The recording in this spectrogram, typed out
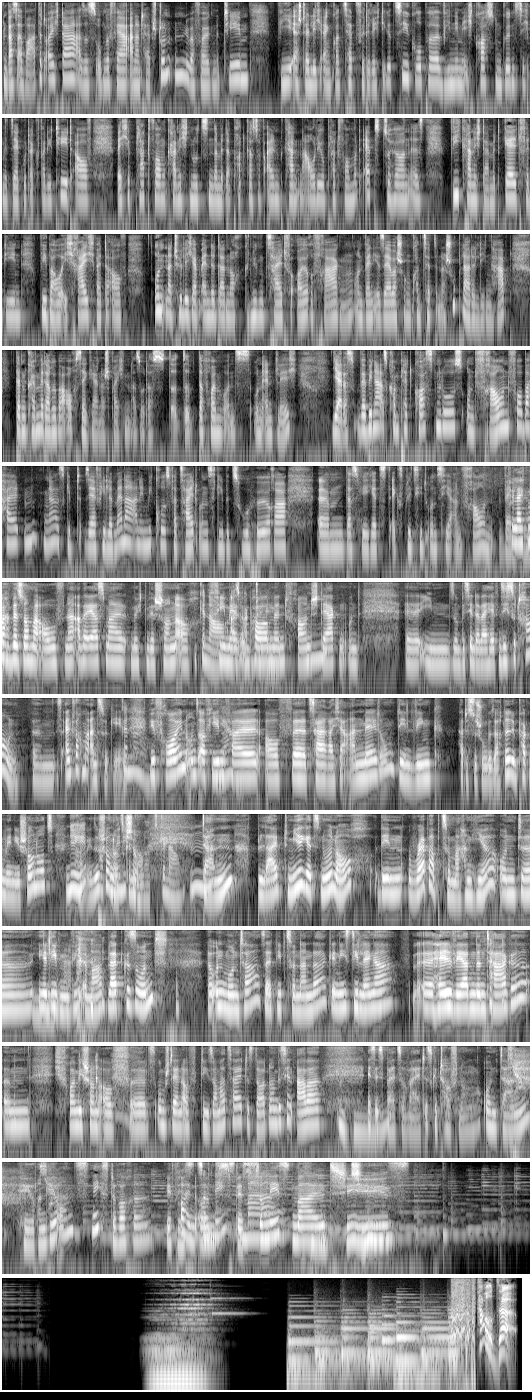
Und was erwartet euch da? Also es ist ungefähr anderthalb Stunden über folgende Themen. Wie erstelle ich ein Konzept für die richtige Zielgruppe? Wie nehme ich kostengünstig mit sehr guter Qualität auf? Welche Plattform kann ich nutzen, damit der Podcast auf allen bekannten Audioplattformen und Apps zu hören ist? Wie kann ich damit Geld verdienen? Wie baue ich Reichweite auf? Und natürlich am Ende dann noch genügend Zeit für eure Fragen. Und wenn ihr selber schon ein Konzept in der Schublade liegen habt, dann können wir darüber auch sehr gerne sprechen. Also das, da, da freuen wir uns unendlich. Ja, das Webinar ist komplett kostenlos und Frauen vorbehalten. Ja, es gibt sehr viele Männer an den Mikros. Verzeiht uns, liebe Zuhörer, ähm, dass wir jetzt explizit uns hier an Frauen wenden. Vielleicht machen wir es nochmal auf, ne? aber erstmal möchten wir schon auch genau, Female also Empowerment, aktuell. Frauen mhm. stärken und äh, ihnen so ein bisschen dabei helfen, sich zu trauen, ähm, es einfach mal anzugehen. Genau. Wir freuen uns auf jeden ja. Fall auf äh, zahlreiche Anmeldungen. Den Link hattest du schon gesagt, ne? den packen wir in die Shownotes. Nee, in die Shownotes, genau. Shownotes, genau. Mhm. Dann bleibt mir jetzt nur noch den Wrap-up zu machen hier und äh, ihr Lieben, wie immer, bleibt gesund äh, und munter, seid lieb zueinander, genießt die länger äh, hell werdenden Tage. ähm, ich freue mich schon auf äh, das Umstellen auf die Sommerzeit. Das dauert noch ein bisschen, aber mhm. es ist bald soweit. Es gibt Hoffnung. Und dann ja. hören ja. wir uns nächste Woche. Wir Bis freuen uns. Bis Mal. zum nächsten Mal. Tschüss. Tschüss. Hold up.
